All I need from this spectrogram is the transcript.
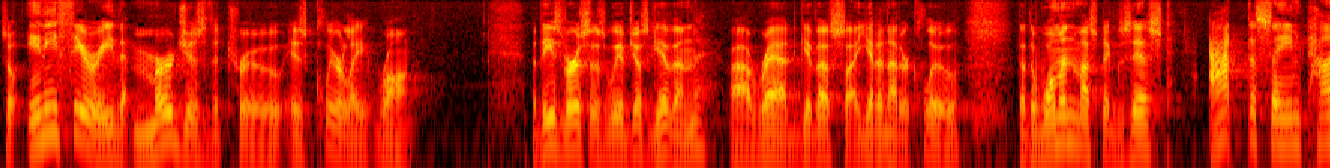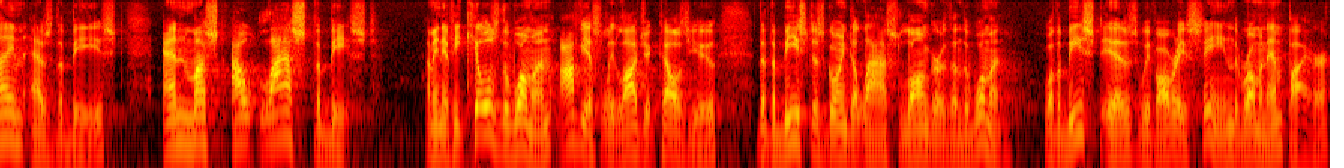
So any theory that merges the true is clearly wrong. But these verses we have just given, uh, read, give us uh, yet another clue that the woman must exist at the same time as the beast and must outlast the beast. I mean, if he kills the woman, obviously logic tells you that the beast is going to last longer than the woman. Well, the beast is, we've already seen, the Roman Empire.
